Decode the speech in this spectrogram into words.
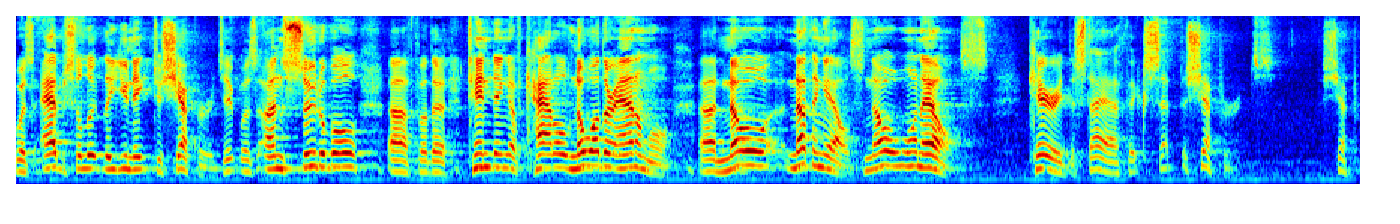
was absolutely unique to shepherds. It was unsuitable uh, for the tending of cattle. No other animal, uh, no, nothing else, no one else carried the staff except the shepherds. Shepherds.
